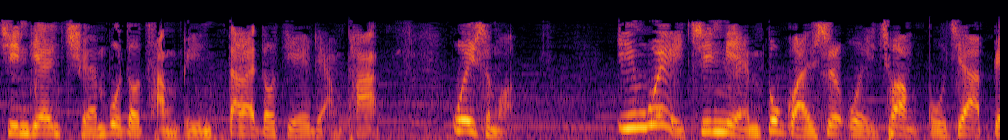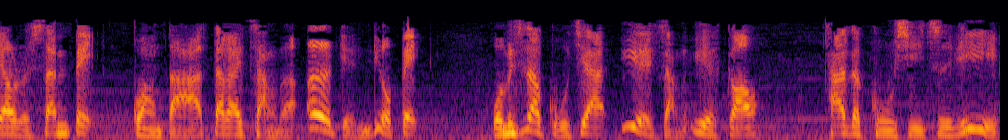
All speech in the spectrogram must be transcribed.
今天全部都躺平，大概都跌两趴。为什么？因为今年不管是纬创股价飙了三倍，广达大概涨了二点六倍。我们知道股价越涨越高。它的股息殖利率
